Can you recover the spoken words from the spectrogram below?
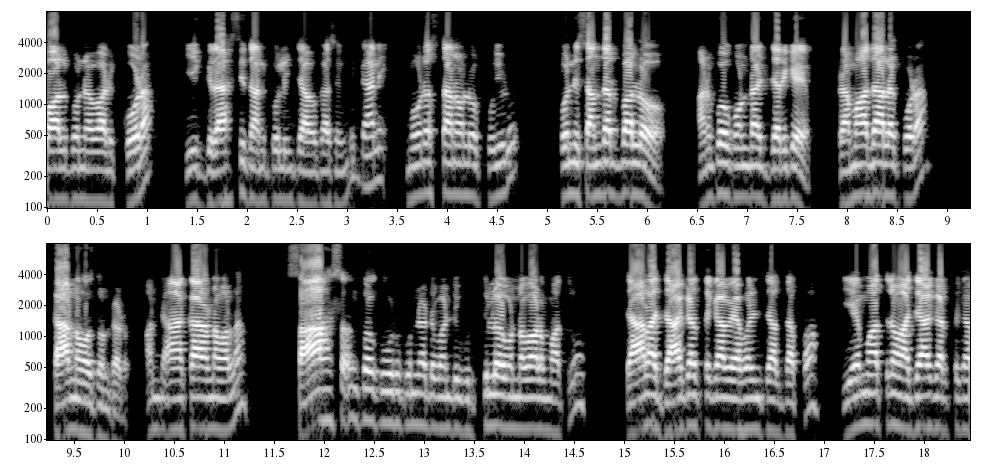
పాల్గొనే వారికి కూడా ఈ గ్రహస్థితి అనుకూలించే అవకాశం ఉంది. కానీ మూడో స్థానంలో కుజుడు కొన్ని సందర్భాల్లో అనుకోకుండా జరిగే ప్రమాదాలకు కూడా కారణమవుతుంటాడు. అంటే ఆ కారణం వల్ల సాహసంతో కూడుకున్నటువంటి వృత్తిలో ఉన్నవాడు మాత్రం చాలా జాగ్రత్తగా వ్యవహరించాలి తప్ప ఏమాత్రం అజాగ్రత్తగా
